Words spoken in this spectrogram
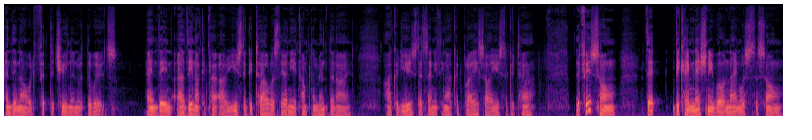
and then I would fit the tune in with the words. And then, uh, then I could play. I used the guitar was the only accompaniment that I, I could use. That's the only thing I could play. So I used the guitar. The first song that became nationally well known was the song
